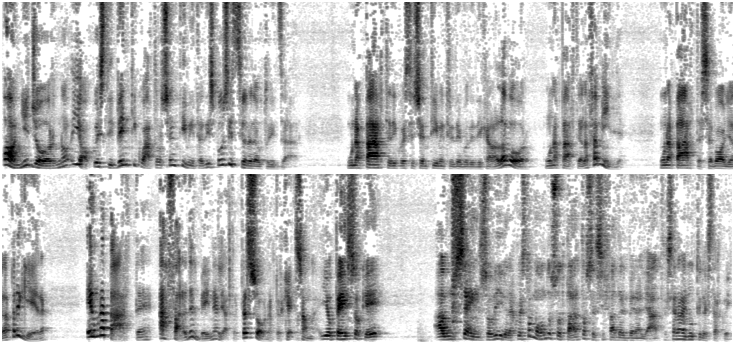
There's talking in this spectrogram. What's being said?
Ogni giorno io ho questi 24 centimetri a disposizione da utilizzare. Una parte di questi centimetri devo dedicare al lavoro, una parte alla famiglia, una parte, se voglio, alla preghiera e una parte a fare del bene alle altre persone, perché insomma io penso che ha un senso vivere questo mondo soltanto se si fa del bene agli altri, se no è inutile star qui.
